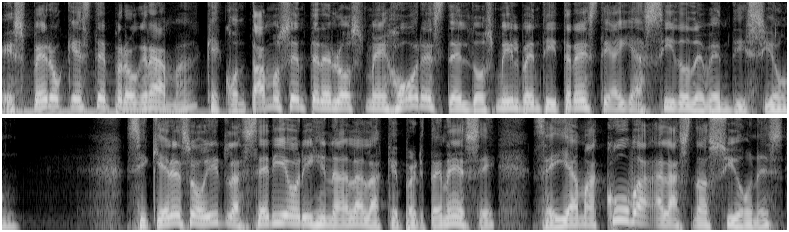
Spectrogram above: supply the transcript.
Espero que este programa, que contamos entre los mejores del 2023, te haya sido de bendición. Si quieres oír la serie original a la que pertenece, se llama Cuba a las Naciones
